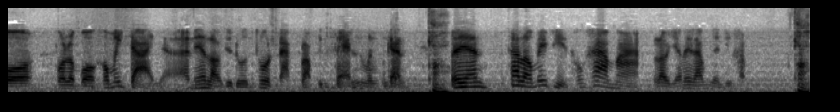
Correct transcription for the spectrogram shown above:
บพรบเขาไม่จ่ายเนี่ยอันนี้เราจะโดนโทษหนักปรับเป็นแสนเหมือนกันค่ะเพราะฉะนั้นถ้าเราไม่ผิดเขาข้ามมา เรายังได้รับเงินอยู่ครับค่ะ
